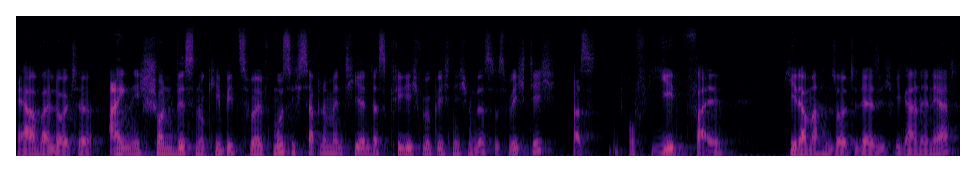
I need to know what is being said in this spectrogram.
Ja, weil Leute eigentlich schon wissen, okay, B12 muss ich supplementieren, das kriege ich wirklich nicht und das ist wichtig, was auf jeden Fall jeder machen sollte, der sich vegan ernährt.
